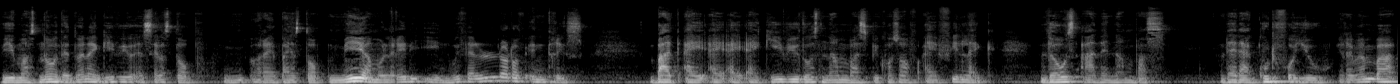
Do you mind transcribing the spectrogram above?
you must know that when I give you a sell stop or a buy stop, me, I'm already in with a lot of entries. But I, I, I give you those numbers because of I feel like those are the numbers that are good for you. Remember,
